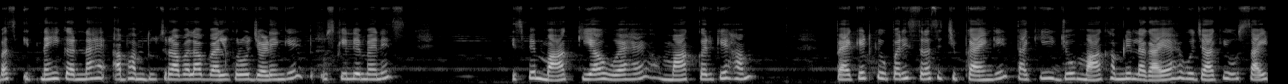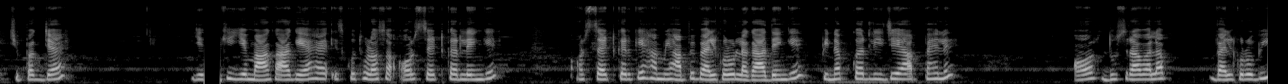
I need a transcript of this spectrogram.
बस इतना ही करना है। अब हम दूसरा वाला वेलक्रो जड़ेंगे तो उसके लिए मैंने इस पर मार्क किया हुआ है। मार्क करके हम पैकेट के ऊपर इस तरह से चिपकाएँगे ताकि जो मार्क हमने लगाया है वो जाके उस साइड चिपक जाए। ये देखिए, ये मार्क आ गया है। इसको थोड़ा सा और सेट कर लेंगे। और सेट करके हम यहाँ पे वेलक्रो लगा देंगे। पिनअप कर लीजिए आप पहले। और दूसरा वाला वेलक्रो भी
